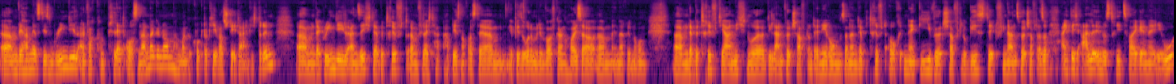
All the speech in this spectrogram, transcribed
Ähm, wir haben jetzt diesen Green Deal einfach komplett auseinandergenommen, haben mal geguckt, okay, was steht da eigentlich drin. Ähm, der Green Deal an sich, der betrifft, ähm, vielleicht habt ihr es noch aus der ähm, Episode mit dem Wolfgang Häuser ähm, in Erinnerung, ähm, der betrifft ja nicht nur die Landwirtschaft und Ernährung, sondern der betrifft auch Energiewirtschaft, Logistik, Finanzwirtschaft, also eigentlich alle Industriezweige in der EU.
